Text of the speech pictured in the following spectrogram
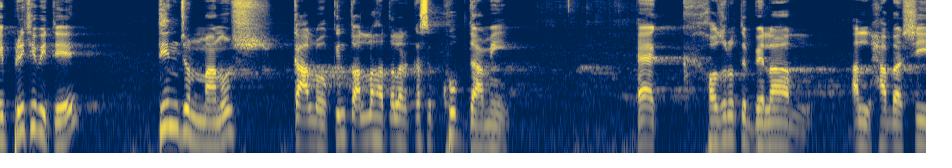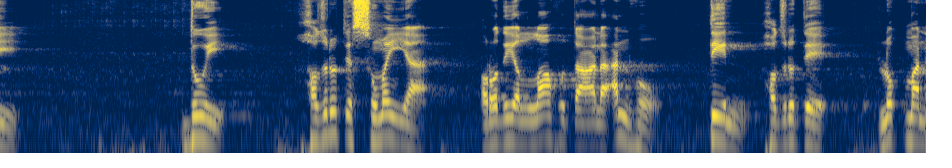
এই পৃথিবীতে তিনজন মানুষ কালো, কিন্তু আল্লাহ তালার কাছে খুব দামি। এক হজরতে বেলাল আল হাবাসি দুই হজরতে সুমাইয়া রদিয়াল্লাহ তালা আনহু, তিন হজরতে লোকমান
